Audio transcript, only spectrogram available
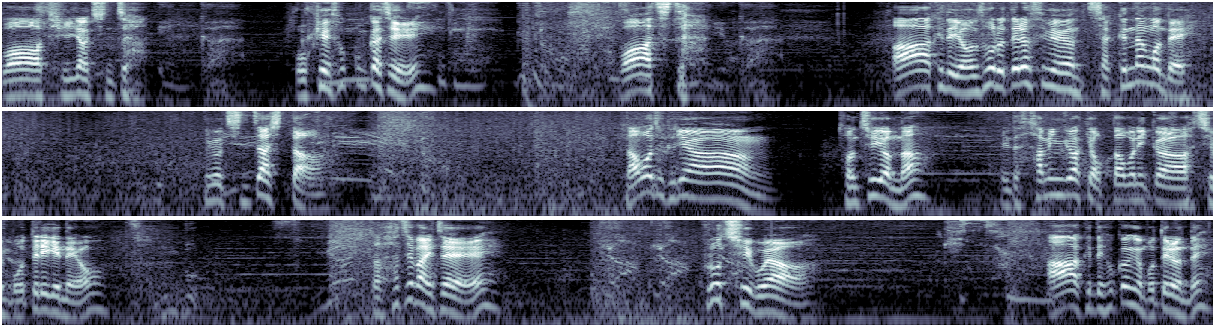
와 딜량 진짜 오케이 키스를 와 진짜. 아 근데 연소로 때렸으면 진짜 끝난 건데. 이거 진짜 아쉽다. 나머지 그냥 전체기 없나? 일단 3인기밖에 없다 보니까 지금 못 때리겠네요. 자 하지만 이제 그렇지 뭐야. 아 근데 효과기 못 때렸는데?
